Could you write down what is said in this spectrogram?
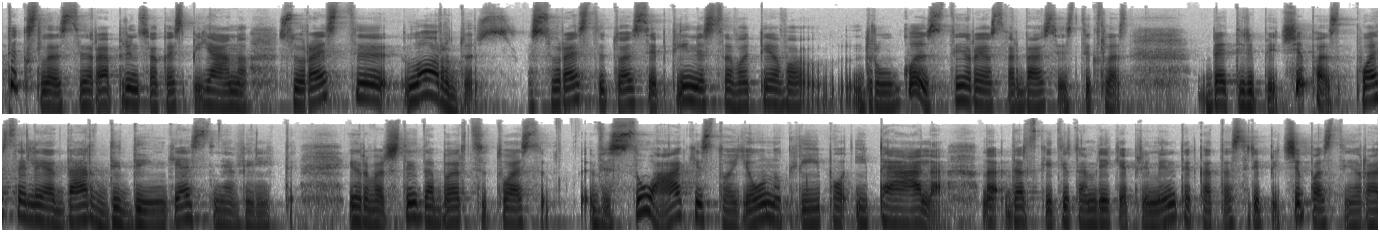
tikslas yra princo Kaspijano surasti lordus, surasti tuos septynis savo tėvo draugus, tai yra jo svarbiausias tikslas. Bet Ripičipas puoselėja dar didingesnę viltį. Ir va štai dabar cituosiu, visų akis to jau nukrypo į pelę. Na, dar skaitytam reikia priminti, kad tas Ripičipas tai yra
